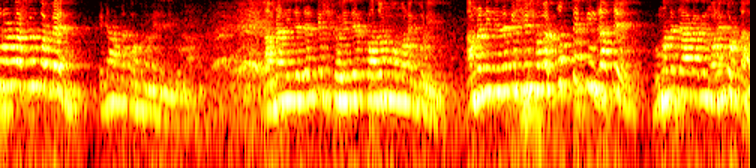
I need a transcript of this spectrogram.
পুনর্বাসন করবেন, এটা আমরা কখনো মেনে নিব না। আমরা নিজেদেরকে শহীদের প্রজন্ম মনে করি। আমরা নিজেদেরকে সে সময় প্রত্যেক দিন রাতে ঘুমাতে যাওয়ার আগে মনে করতাম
